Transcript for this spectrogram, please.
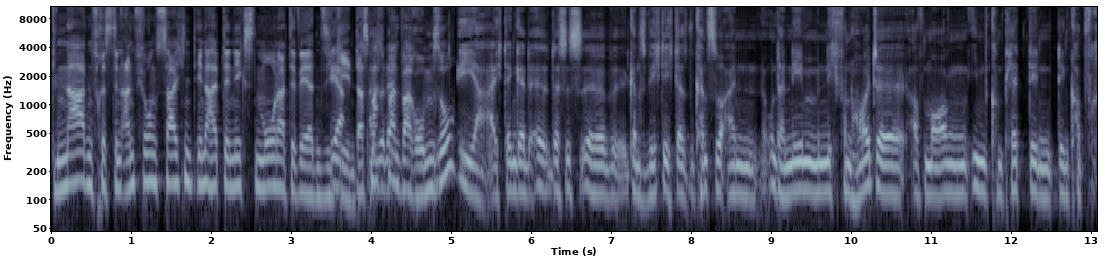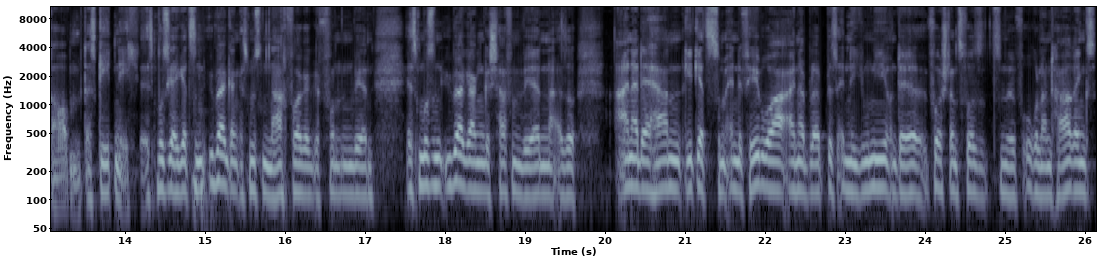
Gnadenfrist in Anführungszeichen. Innerhalb der nächsten Monate werden sie ja, gehen. Das macht also man warum so? Ja, ich denke, äh, das ist äh, ganz wichtig. Du kannst so ein Unternehmen nicht von heute auf morgen ihm komplett den, den Kopf rauben. Das geht nicht. Es muss ja jetzt ein Übergang, es müssen Nachfolger gefunden werden. Es muss ein Übergang geschaffen werden. Also einer der Herren geht jetzt zum Ende Februar, einer bleibt bis Ende Juni und der Vorstandsvorsitzende Roland Harings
